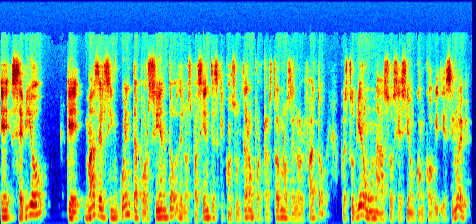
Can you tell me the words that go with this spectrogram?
eh, se vio que más del 50% de los pacientes que consultaron por trastornos del olfato, pues tuvieron una asociación con COVID-19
